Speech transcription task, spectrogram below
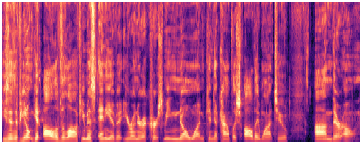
He says, if you don't get all of the law, if you miss any of it, you're under a curse, meaning no one can accomplish all they want to on their own.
